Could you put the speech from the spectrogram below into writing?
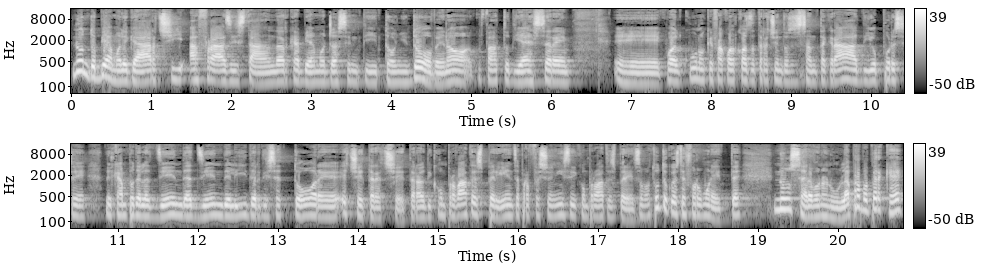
non dobbiamo legarci a frasi standard che abbiamo già sentito ogni dove, no? il fatto di essere eh, qualcuno che fa qualcosa a 360 gradi, oppure se nel campo delle aziende, aziende leader di settore, eccetera, eccetera, di comprovata esperienza, professionisti di comprovata esperienza, ma tutte queste formulette non servono a nulla, proprio perché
